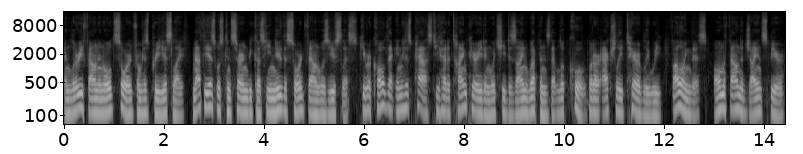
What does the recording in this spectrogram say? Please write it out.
and Lurie found an old sword from his previous life. Matthias was concerned because he knew the sword found was useless. He recalled that in his past he had a time period in which he designed weapons that look cool but are actually terribly weak. Following this, Alma found a giant spear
